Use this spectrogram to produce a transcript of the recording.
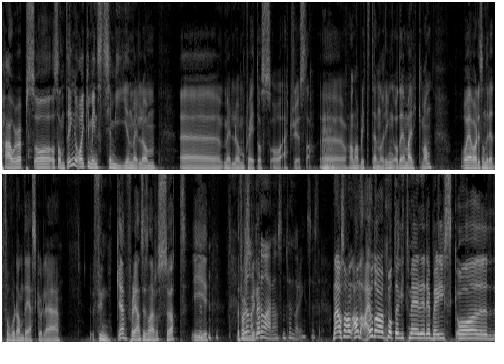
power-ups og, og sånne ting. Og ikke minst kjemien mellom, eh, mellom Kratos og Atreus. Da. Eh, han har blitt tenåring, og det merker man. Og jeg var litt sånn redd for hvordan det skulle funke, fordi han syns han er så søt i det første Hvordan, spillet. hvordan er han som tenåring, syns du? Nei, altså han, han er jo da på en måte litt mer rebelsk og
